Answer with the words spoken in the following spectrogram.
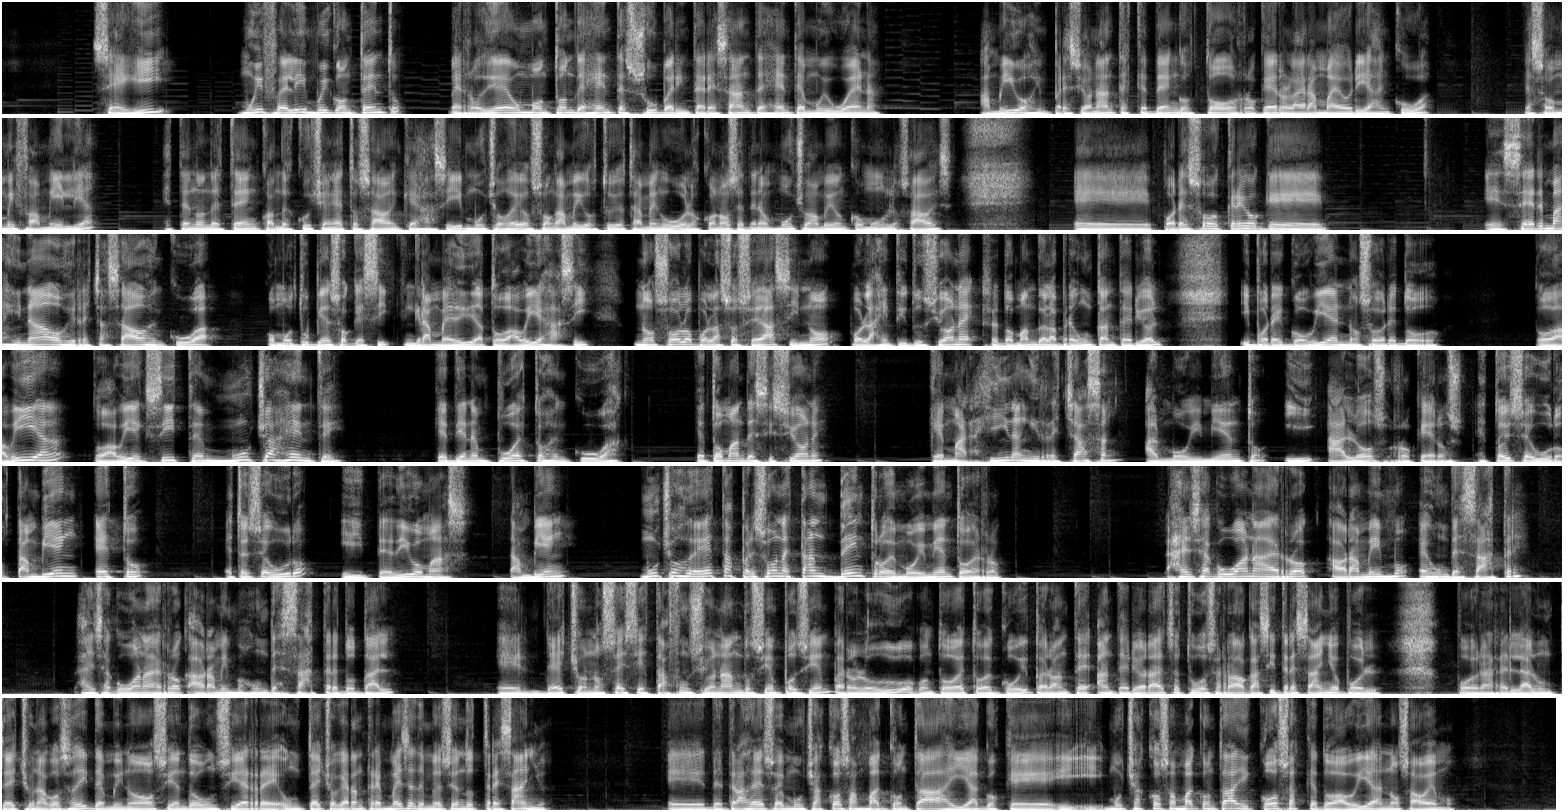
Seguí muy feliz, muy contento. Me rodeé de un montón de gente súper interesante, gente muy buena, amigos impresionantes que tengo, todos rockeros, la gran mayoría en Cuba, que son mi familia. Estén donde estén, cuando escuchen esto saben que es así. Muchos de ellos son amigos tuyos también, Hugo, los conoces, tenemos muchos amigos en común, lo sabes. Eh, por eso creo que eh, ser marginados y rechazados en Cuba, como tú pienso que sí, en gran medida todavía es así, no solo por la sociedad, sino por las instituciones, retomando la pregunta anterior, y por el gobierno sobre todo. Todavía, todavía existen mucha gente que tienen puestos en Cuba, que toman decisiones que marginan y rechazan al movimiento y a los rockeros. Estoy seguro. También esto, estoy seguro y te digo más, también muchos de estas personas están dentro del movimiento de rock. La agencia cubana de rock ahora mismo es un desastre. La agencia cubana de rock ahora mismo es un desastre total. Eh, de hecho, no sé si está funcionando 100%, pero lo dudo con todo esto del COVID. Pero antes, anterior a eso estuvo cerrado casi tres años por, por arreglar un techo, una cosa así. Terminó siendo un cierre, un techo que eran tres meses, terminó siendo tres años. Eh, detrás de eso hay muchas cosas mal contadas y algo que. Y, muchas cosas mal contadas y cosas que todavía no sabemos.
